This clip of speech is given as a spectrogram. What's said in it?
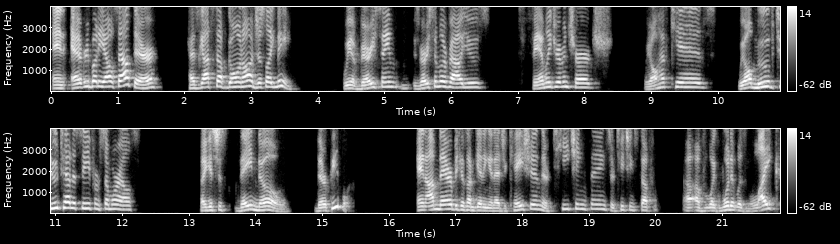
And everybody else out there has got stuff going on just like me. We have very same, is very similar values. It's family driven church. We all have kids. We all moved to Tennessee from somewhere else. Like it's just they know their people. And I'm there because I'm getting an education. They're teaching things. They're teaching stuff uh, of like what it was like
